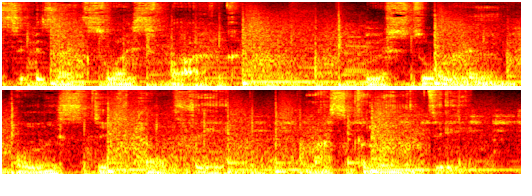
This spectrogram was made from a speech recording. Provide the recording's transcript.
This is XY Spark, restoring holistic, healthy masculinity.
